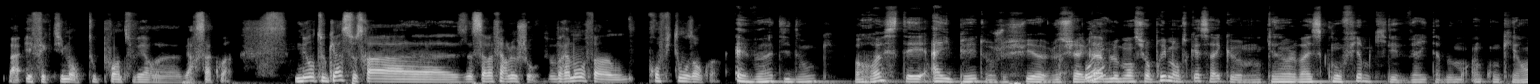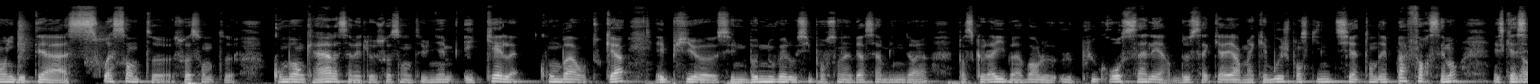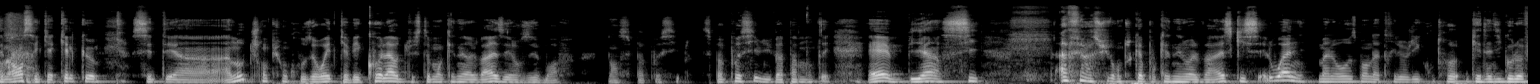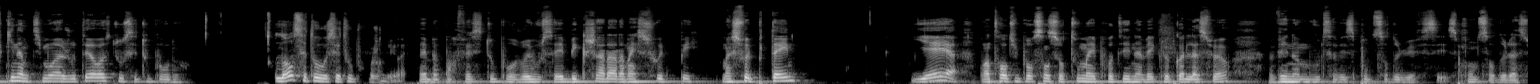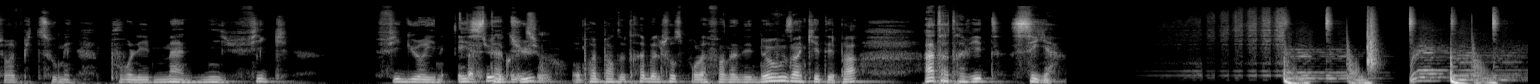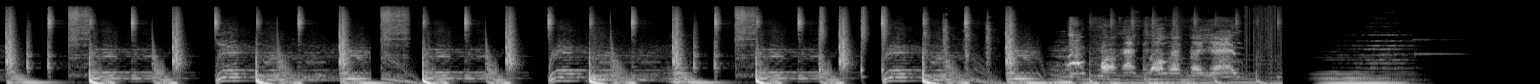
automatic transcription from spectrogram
bah, effectivement, tout pointe vers euh, vers ça quoi. Mais en tout cas, ce sera ça, va faire le show. Vraiment, enfin, profitons-en quoi. Eh bah, dis donc. Rust est hypé, donc je suis, euh, je suis agréablement surpris, mais en tout cas, c'est vrai que euh, Canelo Alvarez confirme qu'il est véritablement un conquérant. Il était à 60, 60 euh, combats en carrière, là, ça va être le 61e, et quel combat en tout cas. Et puis, c'est une bonne nouvelle aussi pour son adversaire, mine de rien, parce que là, il va avoir le, plus gros salaire de sa carrière, Macabou, et je pense qu'il ne s'y attendait pas forcément. Et ce qui est assez marrant, c'est qu'il y a quelques, c'était un, un, autre champion cruiserweight qui avait call out justement Canelo Alvarez, et on se disait, bon, non, c'est pas possible. C'est pas possible, il va pas monter. Eh bien, si. Affaire à suivre en tout cas pour Canelo Alvarez, qui s'éloigne malheureusement de la trilogie contre Gennady Golovkin. Un petit mot à ajouter, Rust, ou c'est tout pour nous? Non, c'est tout, c'est tout pour aujourd'hui, ouais. Eh ben parfait, c'est tout pour aujourd'hui. Vous le savez, big shout out à my sweet pea. My sweet protein. Yeah! Moins 38% sur tout MyProtein avec le code la sueur. Venom, vous le savez, sponsor de l'UFC, sponsor de la sueur et Pitsume pour les magnifiques figurines et statues. On prépare de très belles choses pour la fin d'année, ne vous inquiétez pas. À très très vite, see ya.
